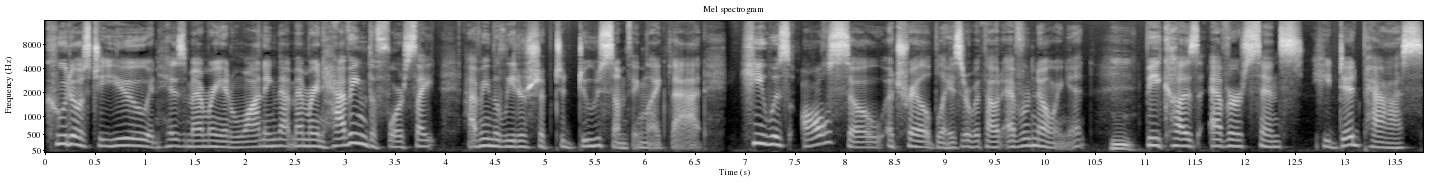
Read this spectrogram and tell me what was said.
Kudos to you and his memory and wanting that memory and having the foresight, having the leadership to do something like that. He was also a trailblazer without ever knowing it hmm. because ever since he did pass,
